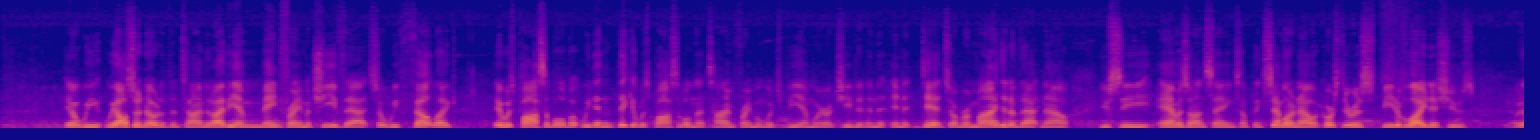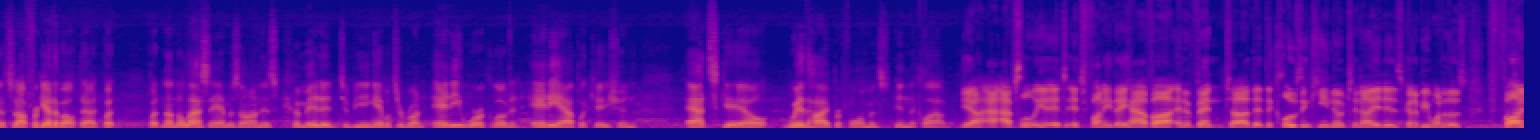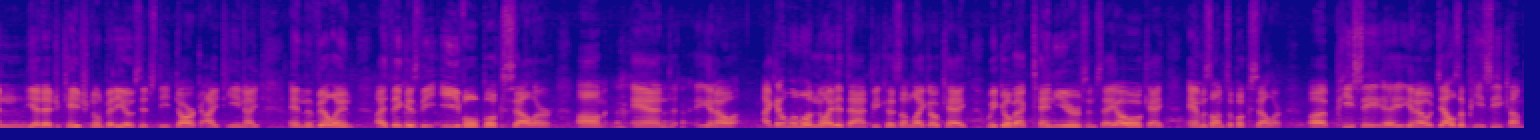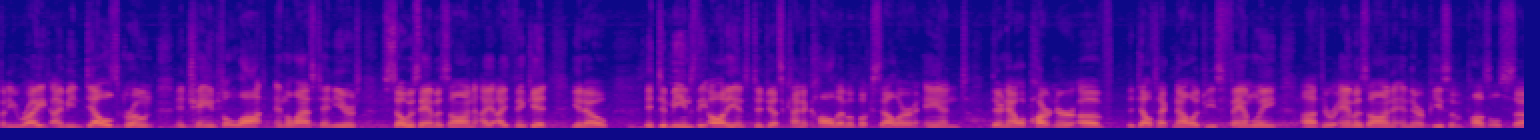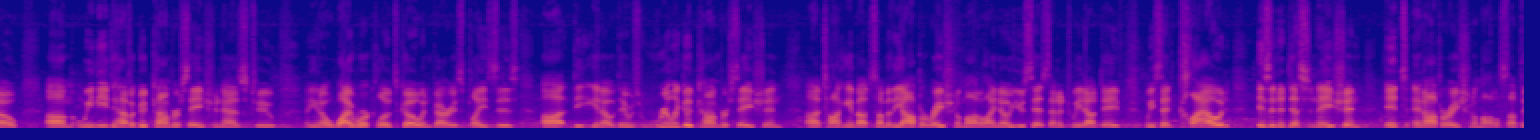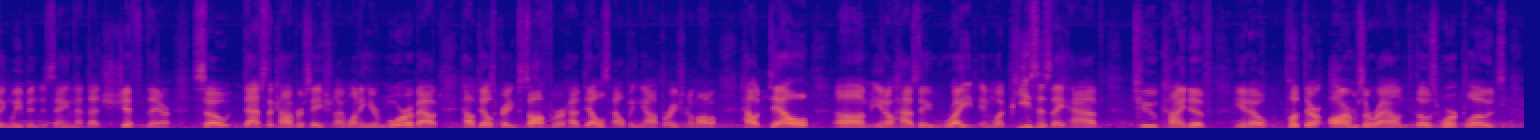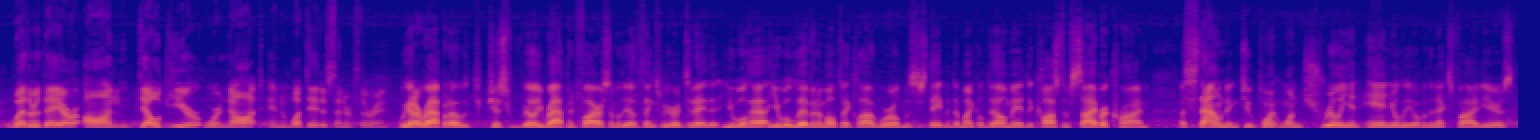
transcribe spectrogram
you know, we, we also noted at the time that IBM mainframe achieved that, so we felt like it was possible, but we didn't think it was possible in the time frame in which VMware achieved it, and it, and it did. So I'm reminded of that now. You see Amazon saying something similar now. Of course, there is speed of light issues. Let's not forget about that, but, but nonetheless, Amazon is committed to being able to run any workload and any application at scale, with high performance in the cloud. Yeah, absolutely. It's, it's funny. They have uh, an event, uh, the, the closing keynote tonight is going to be one of those fun yet educational videos. It's the Dark IT Night. And the villain, I think, is the evil bookseller. Um, and, you know, I get a little annoyed at that because I'm like, okay, we go back 10 years and say, oh, okay, Amazon's a bookseller. Uh, PC, uh, you know, Dell's a PC company, right? I mean, Dell's grown and changed a lot in the last 10 years, so is Amazon. I, I think it, you know, it demeans the audience to just kind of call them a bookseller, and they're now a partner of the Dell Technologies family uh, through Amazon, and they're a piece of a puzzle, so um, we need to have a good conversation as to, you know, why workloads go in various places. Uh, the, you know, there was really good conversation uh, talking about some of the operational model. I know you said, sent a tweet out, Dave. We said cloud isn't a destination, it's an operational model, something we've been saying that, that shift there. So that's the conversation. I want to hear more about how Dell's creating software, how Dell's helping the operational model, how Dell um, you know, has a right and what pieces they have to kind of you know, put their arms around those workloads, whether they are on Dell gear or not, and what data centers they're in. We got to wrap it. I'll just really rapid fire some of the other things we heard today. That you will have, you will live in a multi-cloud world was a statement that Michael Dell made. The cost of cybercrime, astounding, 2.1 trillion annually over the next five years.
